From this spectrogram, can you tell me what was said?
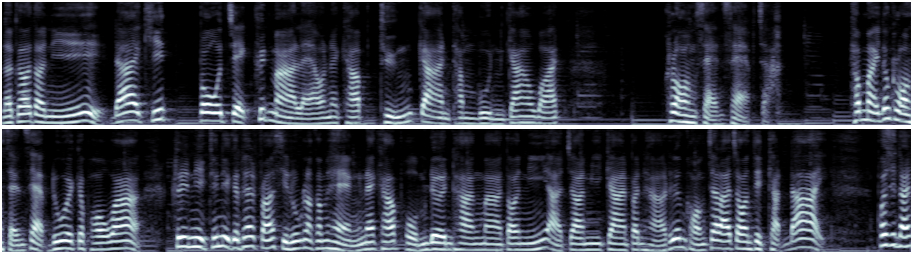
แล้วก็ตอนนี้ได้คิดโปรเจกต์ขึ้นมาแล้วนะครับ ถึงการทำบุญ9วัด คลองแสนแสบจ้ะทำไมต้องคลองแสนแสบด้วยก็เพราะว่าคลินิกเทคนิคการแพทย์ฟ้าสีรุ้งรามคำแหงนะครับผมเดินทางมาตอนนี้อาจจะมีการปัญหาเรื่องของจราจรติดขัดได้ เพราะฉะนั้น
